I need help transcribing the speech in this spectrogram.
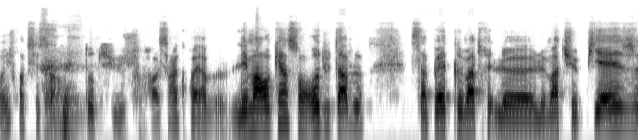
oui, je crois que c'est ça. C'est incroyable. Les Marocains sont redoutables. Ça peut être le match, le, match piège.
